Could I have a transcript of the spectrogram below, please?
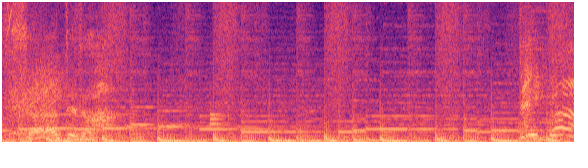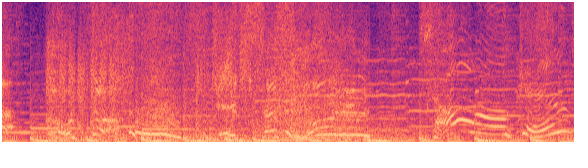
さてと。リッパおっと。テキサスホール。勝負健在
